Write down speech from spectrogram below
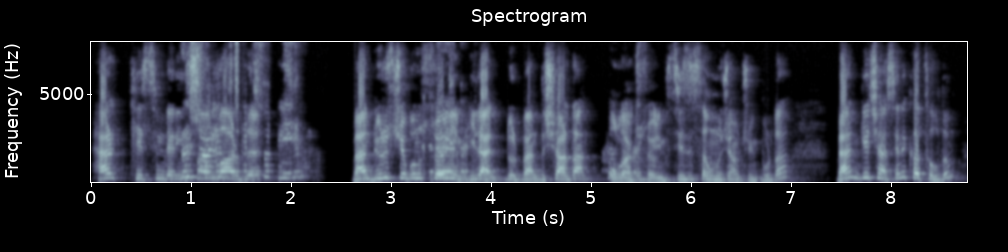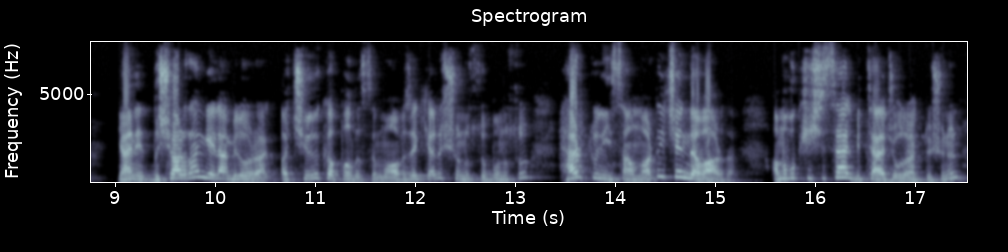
Her kesimden size insan şöyle vardı. şey söyleyeyim. Ben dürüstçe bunu söyleyeyim Ee, Hilal. Dur ben dışarıdan olarak söyleyeyim. Sizi savunacağım çünkü burada. Ben geçen sene katıldım. Yani dışarıdan gelen biri olarak açığı kapalısı, muhafazakarı şunusu bunusu her türlü insan vardı. içinde vardı. Ama bu kişisel bir tercih olarak düşünün.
